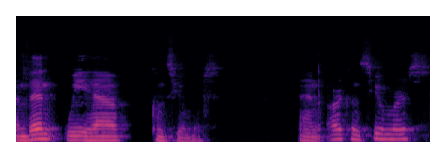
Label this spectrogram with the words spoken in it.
And then we have consumers. And our consumers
